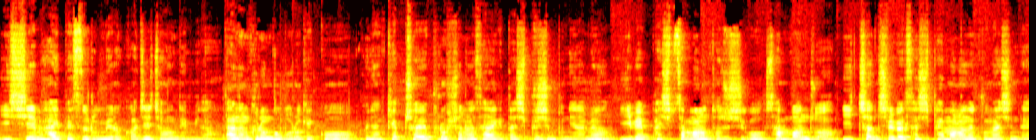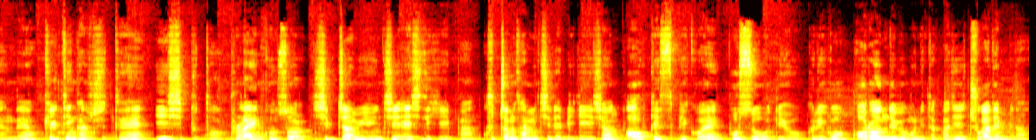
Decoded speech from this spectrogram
ECM 하이패스 룸미러까지 적용됩니다. 나는 그런 거 모르겠고 그냥 캡처에 풀옵션을 사야겠다 싶으신 분이라면 283만원 더 주시고 3번 조합 2,748만원에 구매하시면 되는데요. 퀼팅 가죽 시트에 이 시프터, 플라잉 콘솔 10.2인치 LCD 계기판, 9.3인치 내비게이션, 9개 스피커에 보스 오디오, 그리고 어라운드 뷰 모니터까지 추가됩니다.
